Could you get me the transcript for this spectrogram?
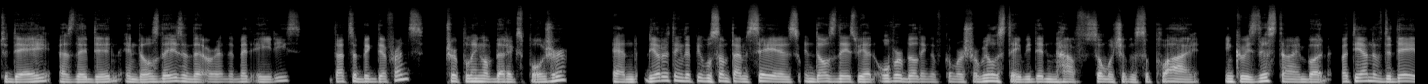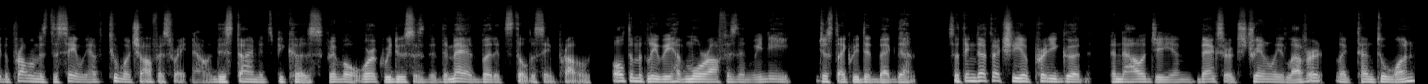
today as they did in those days in the, or in the mid 80s. That's a big difference tripling of that exposure. And the other thing that people sometimes say is in those days we had overbuilding of commercial real estate. We didn't have so much of a supply increase this time. But at the end of the day, the problem is the same. We have too much office right now. And this time it's because remote work reduces the demand, but it's still the same problem. Ultimately, we have more office than we need, just like we did back then. So I think that's actually a pretty good analogy. And banks are extremely levered, like 10 to 1.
